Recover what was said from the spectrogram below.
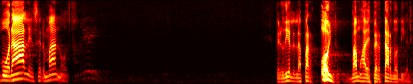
morales, hermanos. Pero dígale la par, hoy vamos a despertarnos, dígale.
